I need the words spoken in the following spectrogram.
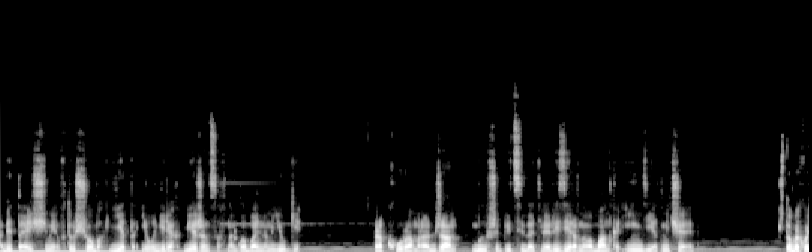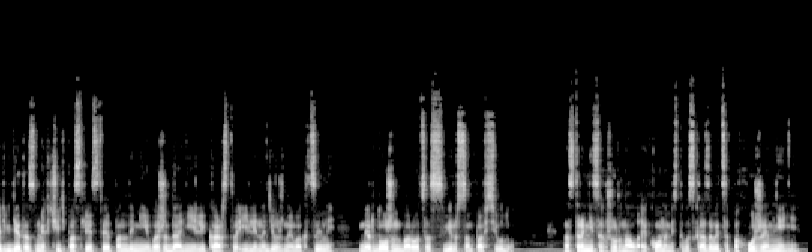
обитающими в трущобах, гетто и лагерях беженцев на глобальном юге. Ракхурам Раджан, бывший председатель Резервного банка Индии, отмечает, чтобы хоть где-то смягчить последствия пандемии в ожидании лекарства или надежной вакцины, мир должен бороться с вирусом повсюду. На страницах журнала Economist высказывается похожее мнение –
